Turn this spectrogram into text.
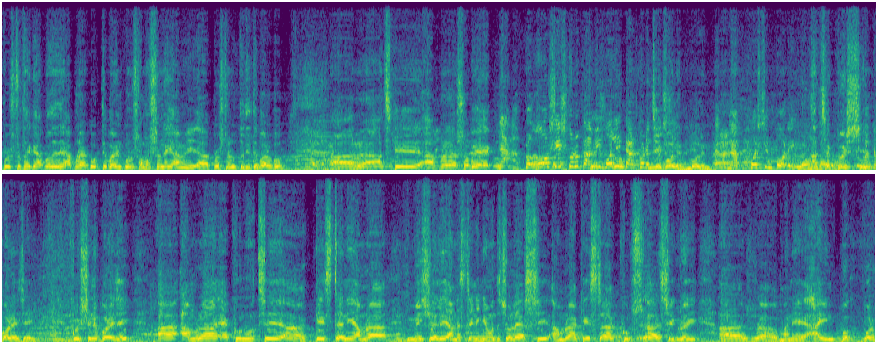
প্রশ্ন থাকে আপনাদের আপনারা করতে পারেন কোনো সমস্যা নেই আমি প্রশ্নের উত্তর দিতে পারব। আর আজকে আপনারা সবাই এক- না ও শেষ করুক আমি বলি তারপরে জি, বলেন, বলেন। না কোশ্চেন পরে। আচ্ছা কোশ্চেন পরে যাই। কোশ্চেনে পরে যাই। আহ, আমরা এখন হচ্ছে কেসটা নিয়ে আমরা মিউচুয়ালি আন্ডারস্ট্যান্ডিং এর মধ্যে চলে আসছি। আমরা কেসটা খুব শীঘ্রই মানে আইন প্র- প্র-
